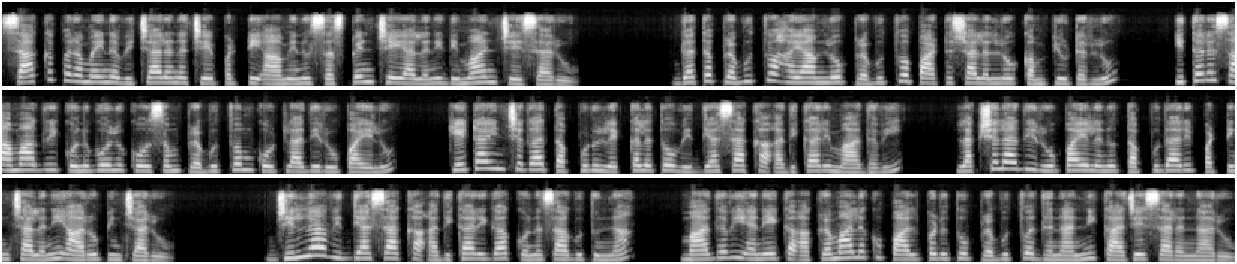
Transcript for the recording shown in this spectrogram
శాఖపరమైన విచారణ చేపట్టి ఆమెను సస్పెండ్ చేయాలని డిమాండ్ చేశారు. గత ప్రభుత్వ హయాంలో ప్రభుత్వ పాఠశాలల్లో కంప్యూటర్లు ఇతర సామాగ్రి కొనుగోలు కోసం ప్రభుత్వం కోట్లాది రూపాయలు కేటాయించగా తప్పుడు లెక్కలతో విద్యాశాఖ అధికారి మాధవి లక్షలాది రూపాయలను తప్పుదారి పట్టించాలని ఆరోపించారు. జిల్లా విద్యాశాఖ అధికారిగా కొనసాగుతున్న మాధవి అనేక అక్రమాలకు పాల్పడుతూ ప్రభుత్వ ధనాన్ని కాజేశారన్నారు.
